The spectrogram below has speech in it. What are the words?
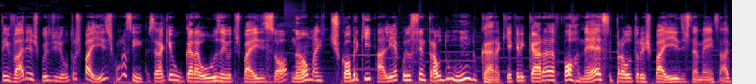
tem várias coisas de outros países. Como assim? Será que o cara usa em outros países só? Não, mas descobre que ali é a coisa central do mundo, cara. Que aquele cara fornece para outros países também, sabe?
